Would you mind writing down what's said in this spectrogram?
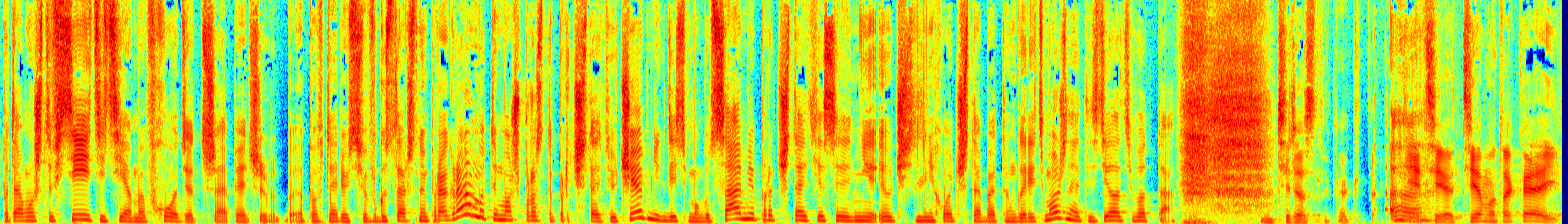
Потому что все эти темы входят же, опять же, повторюсь, в государственную программу. Ты можешь просто прочитать учебник, дети могут сами прочитать, если не, учитель не хочет об этом говорить. Можно это сделать вот так. Интересно, как это. Дети, тема такая,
